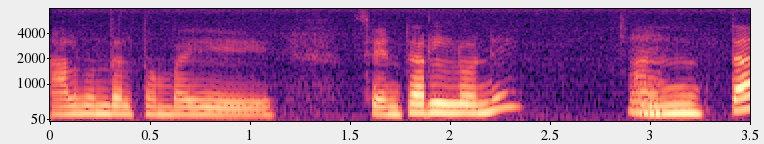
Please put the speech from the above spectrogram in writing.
నాలుగు వందల తొంభై సెంటర్లలోని అంతా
